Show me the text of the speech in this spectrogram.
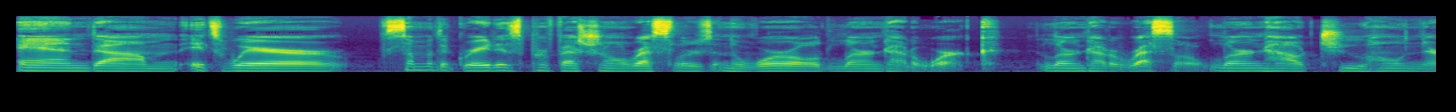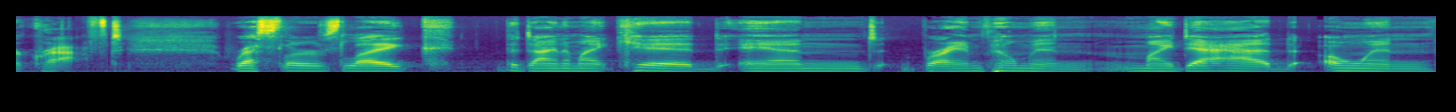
and um, it's where some of the greatest professional wrestlers in the world learned how to work, learned how to wrestle, learned how to hone their craft. Wrestlers like the Dynamite Kid and Brian Pillman, my dad, Owen,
